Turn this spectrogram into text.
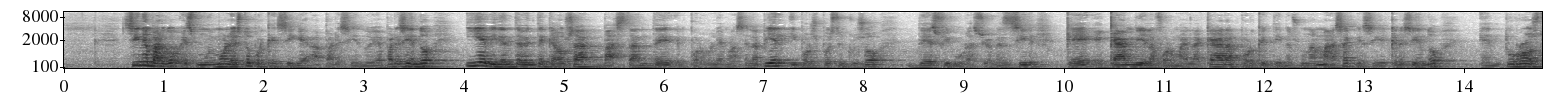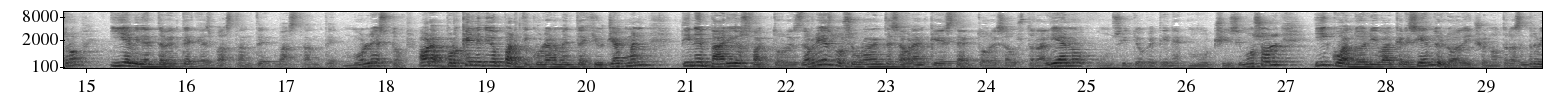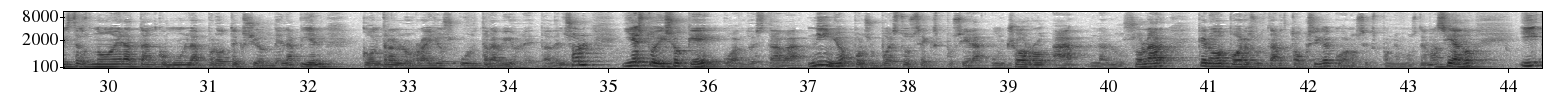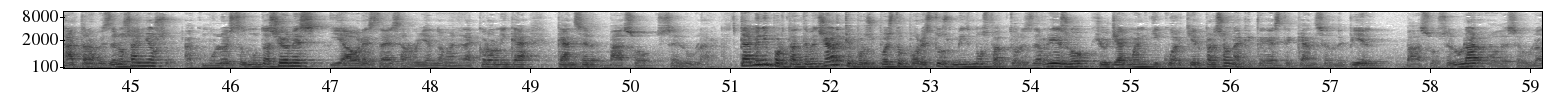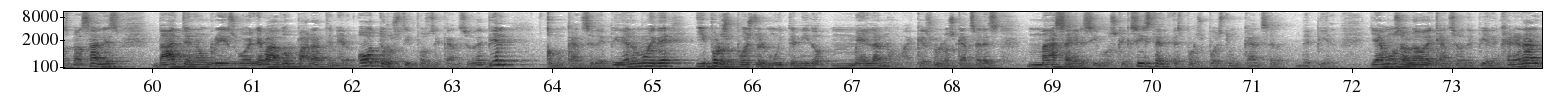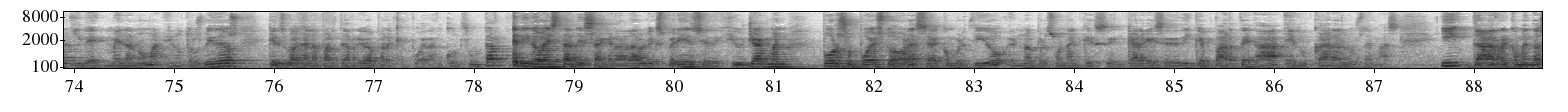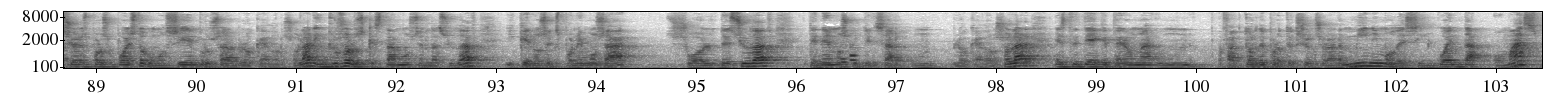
Sin embargo, es muy molesto porque sigue apareciendo y apareciendo y evidentemente causa bastante problemas en la piel y por supuesto incluso desfiguración, es decir, que eh, cambie la forma de la cara porque tienes una masa que sigue creciendo en tu rostro y evidentemente es bastante, bastante molesto. Ahora, ¿por qué le dio particularmente a Hugh Jackman? Tiene varios factores de riesgo. Seguramente sabrán que este actor es australiano, un sitio que tiene muchísimo sol y cuando él iba creciendo, y lo ha dicho en otras entrevistas, no era tan común la protección de la piel contra los rayos ultravioleta del sol. Y esto hizo que cuando estaba niño, por supuesto, se expusiera un chorro a la luz solar, que no puede resultar tóxica cuando nos exponemos demasiado y a través de los años acumuló estas mutaciones y ahora está desarrollando de manera crónica cáncer vasocelular. También importante mencionar que por supuesto por estos mismos factores de riesgo, Hugh Jackman y cualquier persona que tenga este cáncer de piel vasocelular o de células basales va a tener un riesgo elevado para tener otros tipos de cáncer de piel como cáncer epidermoide y por supuesto el muy temido melanoma, que es uno de los cánceres más agresivos que existen, es por supuesto un cáncer de piel. Ya hemos hablado de cáncer de piel en general y de melanoma en otros videos que les baja en la parte de arriba para que puedan consultar. Debido a esta desagradable experiencia de Hugh Jackman, por supuesto ahora se ha convertido en una persona que se encarga y se dedica en parte a educar a los demás y da recomendaciones, por supuesto, como siempre usar bloqueador solar, incluso los que estamos en la ciudad y que nos exponemos a sol de ciudad, tenemos que utilizar un bloqueador solar. Este tiene que tener un factor de protección solar mínimo de 50 o más.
